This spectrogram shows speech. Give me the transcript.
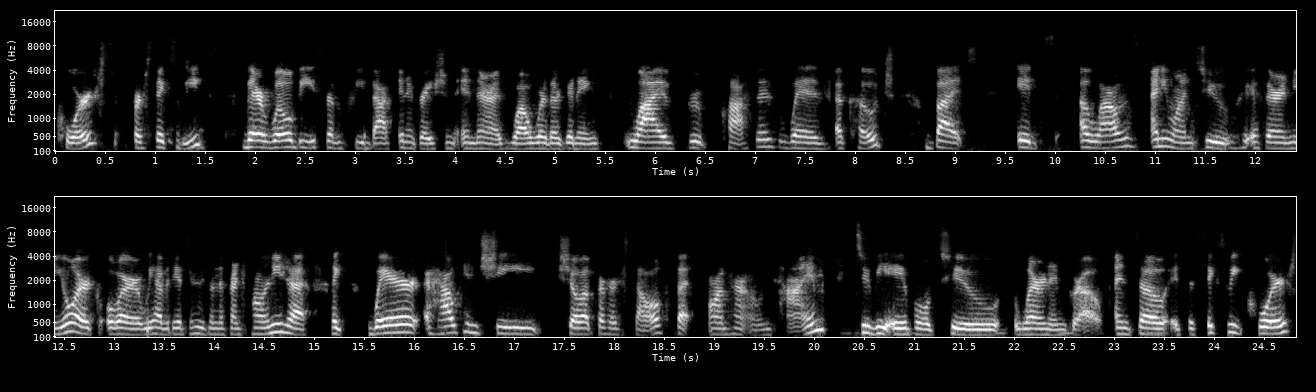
course for six weeks there will be some feedback integration in there as well, where they're getting live group classes with a coach, but it allows anyone to, if they're in New York or we have a dancer who's in the French Polynesia, like where, how can she show up for herself, but on her own time to be able to learn and grow? And so it's a six week course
